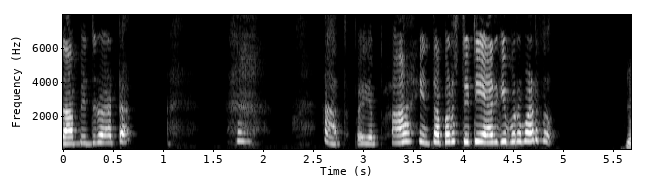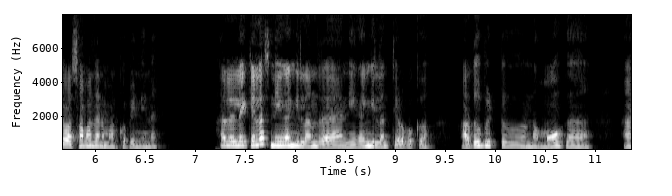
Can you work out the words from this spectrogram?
ದಾಪ್ ಬಿದ್ರು ಆಟ. ಆತಪ್ಪ ಯಪ್ಪ ಇಂಥ ಪರಿಸ್ಥಿತಿ ಯಾರಿಗೆ ಬರಬಾರ್ದು? ಯೋ ಸಮಾಧಾನ ಮಾಡ್ಕೋಬೇ ನೀನು. ಅಲ್ಲಲ್ಲಿ ಕೆಲಸ ನೀಗಂಗಿಲ್ಲ ಅಂದ್ರೆ ನೀಗಂಗಿಲ್ಲ ಅಂತ ಹೇಳ್ಬೇಕು. ಅದು ಬಿಟ್ಟು ನಮ್ಮ ಆ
